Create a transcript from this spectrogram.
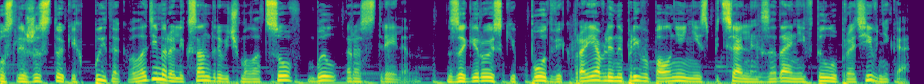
После жестоких пыток Владимир Александрович Молодцов был расстрелян. За геройский подвиг, проявленный при выполнении специальных заданий в тылу противника,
